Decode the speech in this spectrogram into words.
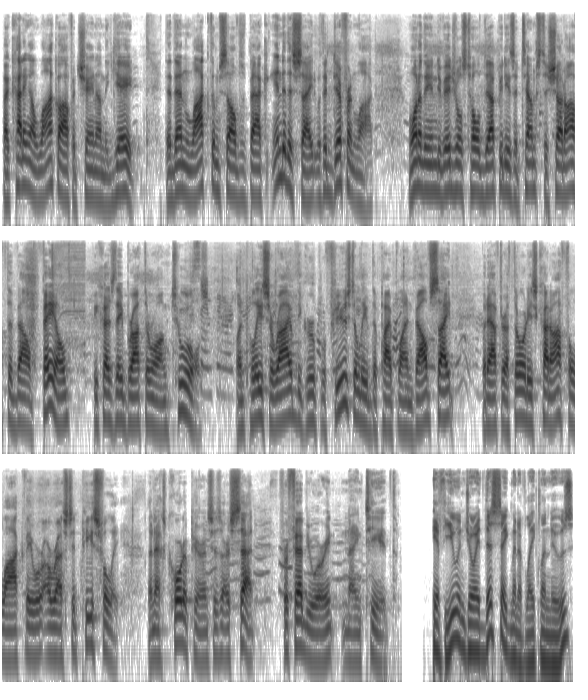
by cutting a lock off a chain on the gate. They then locked themselves back into the site with a different lock. One of the individuals told deputies attempts to shut off the valve failed because they brought the wrong tools. When police arrived, the group refused to leave the pipeline valve site, but after authorities cut off the lock, they were arrested peacefully. The next court appearances are set for February 19th. If you enjoyed this segment of Lakeland News,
